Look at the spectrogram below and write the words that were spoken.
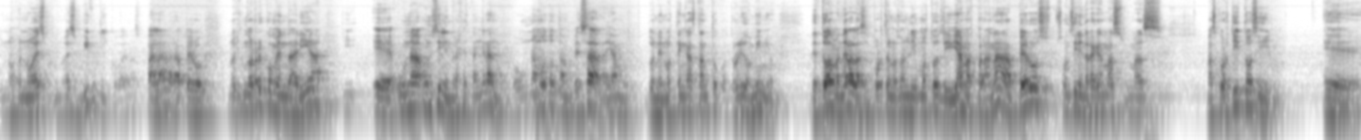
Y No, no, es, no es bíblico, no es palabra, pero no, no recomendaría y, eh, una, un cilindraje tan grande o una moto tan pesada, digamos, donde no tengas tanto control y dominio. De todas maneras, las Sporter no son li- motos livianas para nada, pero son cilindrajes más, más, más cortitos y eh,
